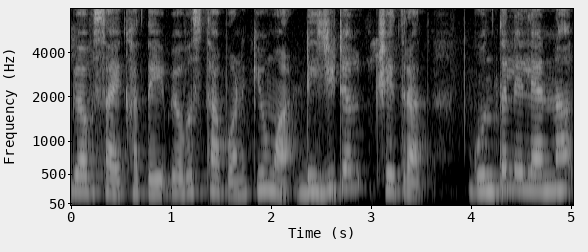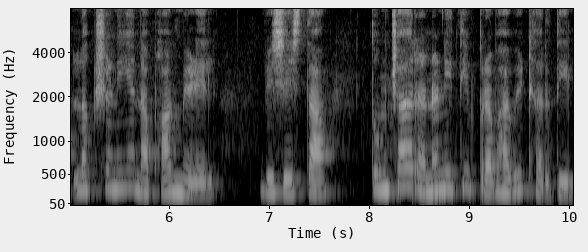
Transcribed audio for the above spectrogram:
व्यवसाय खाते व्यवस्थापन किंवा डिजिटल क्षेत्रात गुंतलेल्यांना लक्षणीय नफा मिळेल. विशेषतः तुमच्या रणनीती प्रभावी ठरतील.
